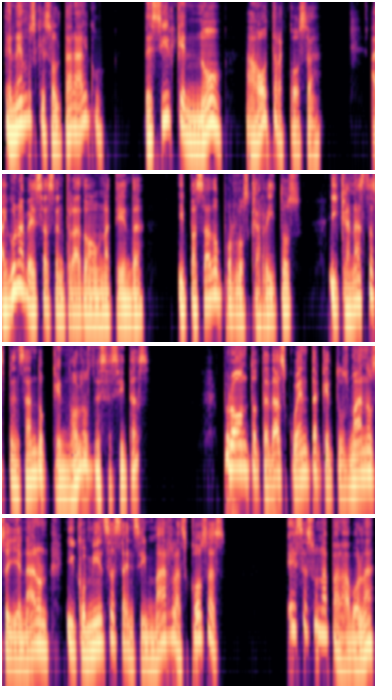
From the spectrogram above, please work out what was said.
tenemos que soltar algo, decir que no a otra cosa. ¿Alguna vez has entrado a una tienda y pasado por los carritos y canastas pensando que no los necesitas? Pronto te das cuenta que tus manos se llenaron y comienzas a encimar las cosas. Esa es una parábola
